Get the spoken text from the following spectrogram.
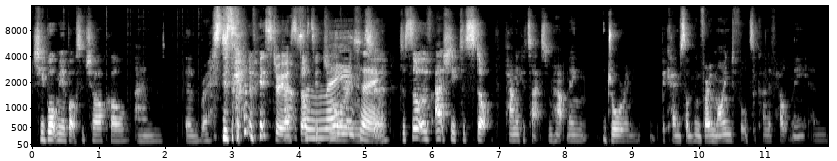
she bought me a box of charcoal and the rest is kind of history. That's I started drawing to, to sort of actually to stop panic attacks from happening. Drawing became something very mindful to kind of help me. And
